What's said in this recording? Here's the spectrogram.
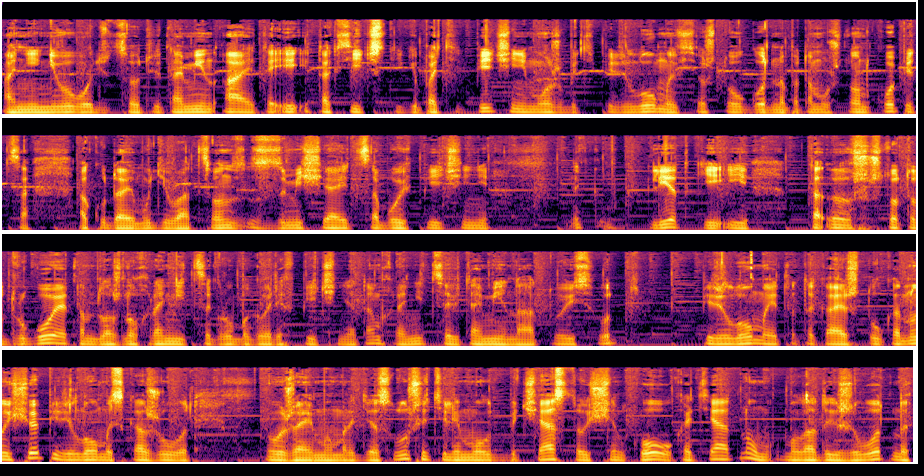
они не выводятся. Вот витамин А это и, и токсический гепатит печени, может быть, и переломы, и все что угодно, потому что он копится, а куда ему деваться? Он замещает собой в печени клетки и Э, что-то другое там должно храниться, грубо говоря, в печени, а там хранится витамин А. То есть вот переломы это такая штука. Но еще переломы, скажу, вот уважаемым радиослушателям, могут быть часто у щенков, у котят, ну, молодых животных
